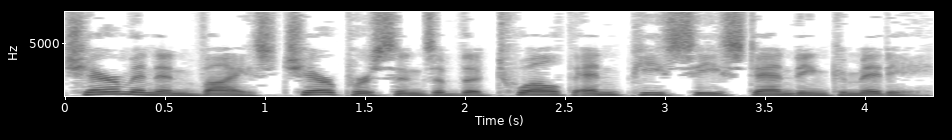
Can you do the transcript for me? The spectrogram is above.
Chairman and Vice Chairpersons of the 12th NPC Standing Committee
